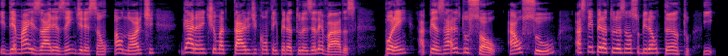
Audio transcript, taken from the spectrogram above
e demais áreas em direção ao norte, garante uma tarde com temperaturas elevadas. Porém, apesar do sol ao sul, as temperaturas não subirão tanto, e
